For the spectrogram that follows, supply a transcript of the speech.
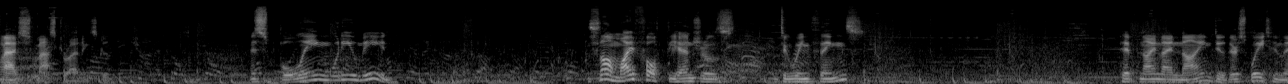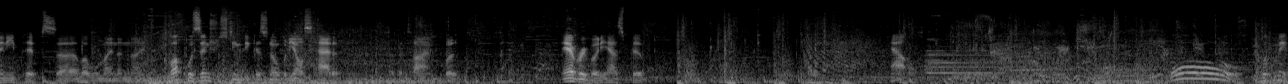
Ah, just master riding's good. It's bullying? What do you mean? It's not my fault the Andro's doing things. Pip 999? Dude, there's way too many pips uh, level 999. Luck was interesting because nobody else had it at the time, but everybody has pip. Whoa! At me.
